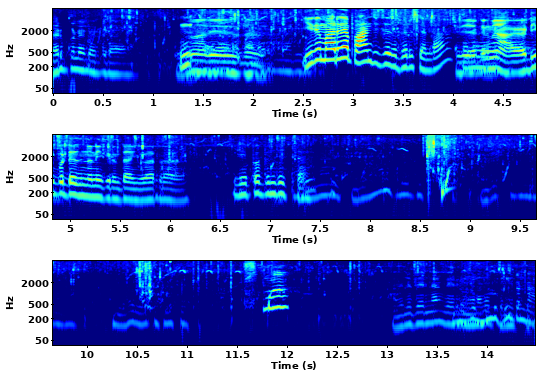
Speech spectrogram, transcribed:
கருப்பு கலர்ல இருக்குடா. இது மாதிரி தான் பாஞ்சிச்சு அது பெருசுண்டா? இது ஏற்கனவே அடிபட்டதுன்னு நினைக்கிறேன்டா இங்கே வர்றா இது எப்போ பிஞ்சிச்சா? அம்மா, அதில் பேர் தான் வேறு கூட்டம்டா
